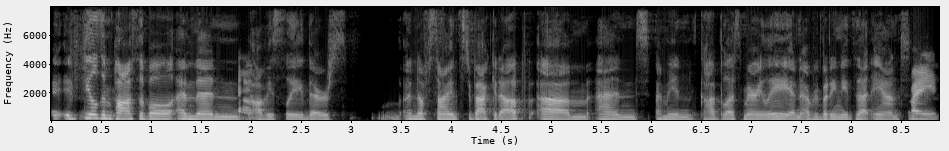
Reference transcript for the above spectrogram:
it feels impossible and then obviously there's enough science to back it up um and i mean god bless Marilee and everybody needs that aunt right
